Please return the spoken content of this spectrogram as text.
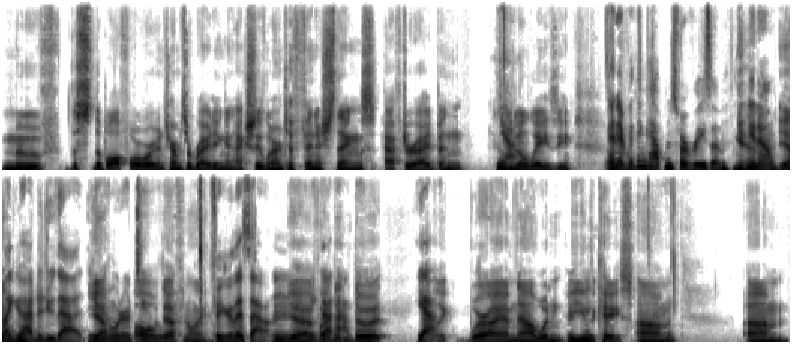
move the, the ball forward in terms of writing and actually learn to finish things after I'd been Yeah. a little lazy. and everything happens for a reason. Yeah, You know, yeah. like you had to do that Yeah. in order to oh, definitely. figure this out and Yeah. make If I didn't happen. do it, yeah. like where I am now wouldn't be Mhm. the case. Um, Right. um,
